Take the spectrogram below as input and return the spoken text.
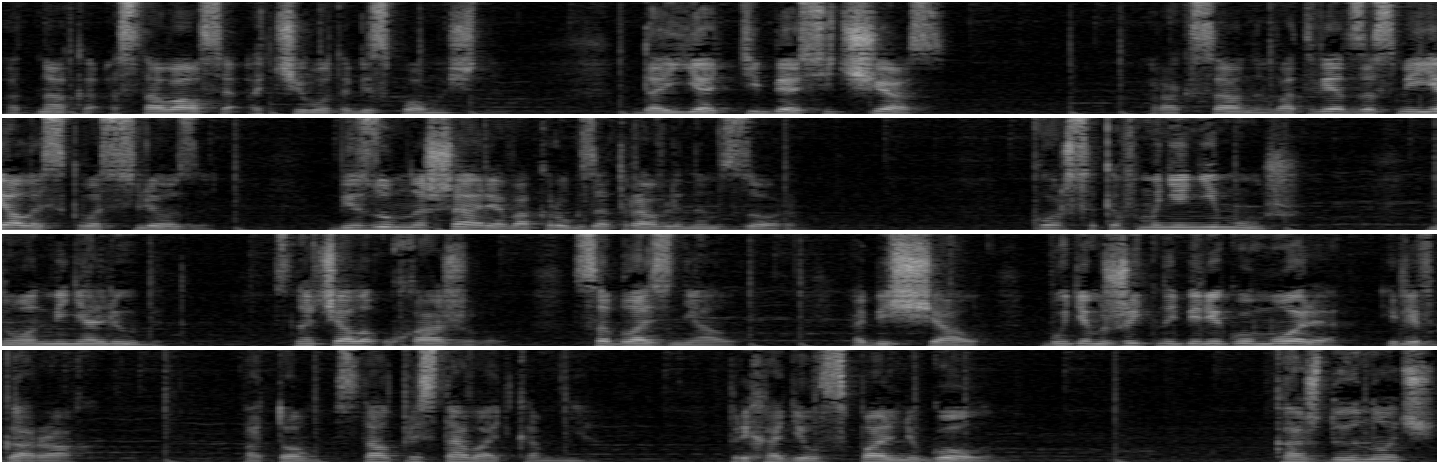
Однако оставался от чего-то беспомощным. Да я тебя сейчас! Роксана в ответ засмеялась сквозь слезы безумно шаря вокруг затравленным взором. Корсаков мне не муж, но он меня любит. Сначала ухаживал, соблазнял, обещал, будем жить на берегу моря или в горах. Потом стал приставать ко мне. Приходил в спальню голым. Каждую ночь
